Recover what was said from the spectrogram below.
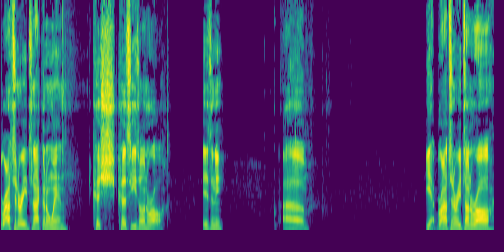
Bronson Reed's not going to win because cause he's on Raw, isn't he? Um, yeah, Bronson Reed's on Raw,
